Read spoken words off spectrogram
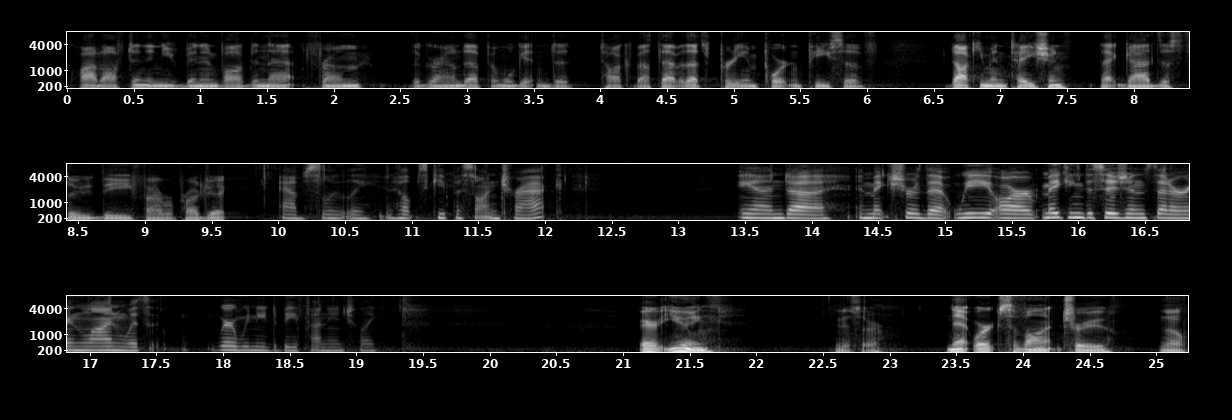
quite often, and you've been involved in that from the ground up, and we'll get into talk about that. But that's a pretty important piece of documentation that guides us through the fiber project. Absolutely, it helps keep us on track, and uh, and make sure that we are making decisions that are in line with where we need to be financially. Barret Ewing, Yes, sir. network savant, true. No.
